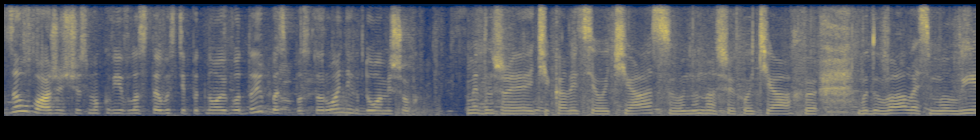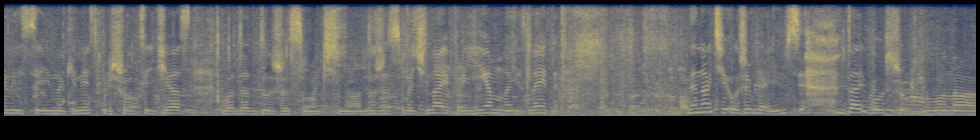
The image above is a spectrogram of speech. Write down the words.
Зауважують, що смакові властивості питної води без посторонніх домішок. Ми дуже чекали цього часу, на наших очах будувалась, молилися, і на кінець прийшов цей час. Вода дуже смачна, дуже смачна і приємна. І знаєте, неначе оживляємося. Дай Бог, щоб вона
